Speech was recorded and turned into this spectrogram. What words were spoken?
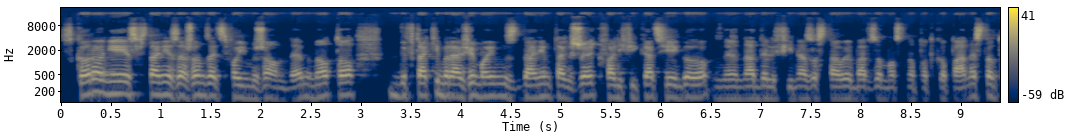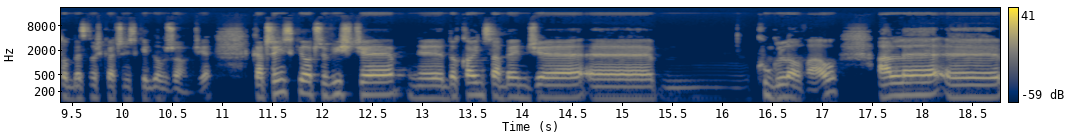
skoro nie jest w stanie zarządzać swoim rządem, no to w takim razie moim zdaniem także kwalifikacje jego na Delfina zostały bardzo mocno podkopane, stąd obecność Kaczyńskiego w rządzie. Kaczyński oczywiście e, do końca będzie e, kuglował, ale e,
